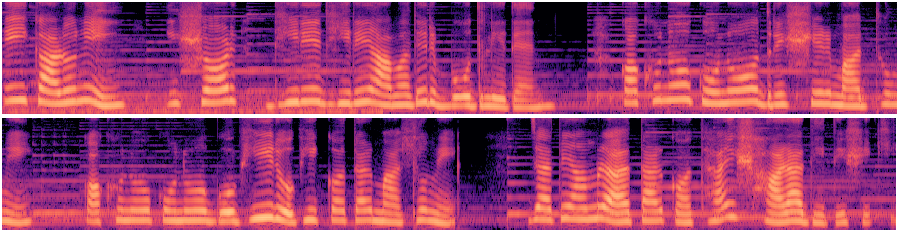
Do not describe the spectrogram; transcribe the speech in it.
এই কারণেই ঈশ্বর ধীরে ধীরে আমাদের বদলে দেন। কখনো কোনো দৃশ্যের মাধ্যমে, কখনো কোনো গভীর অভিজ্ঞতার মাধ্যমে যাতে আমরা তার কথায় সাড়া দিতে শিখি।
